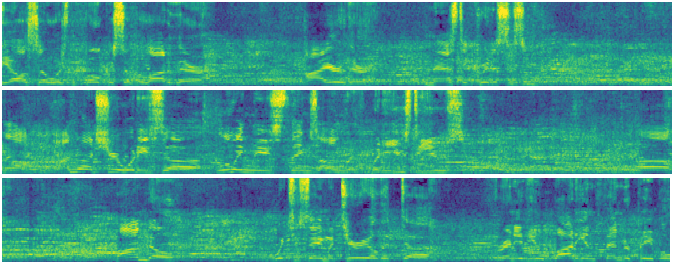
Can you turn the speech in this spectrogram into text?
he also was the focus of a lot of their ire, their nasty criticism. Now, I'm not sure what he's uh, gluing these things on with, but he used to use uh, Bondo, which is a material that, uh, for any of you body and fender people,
